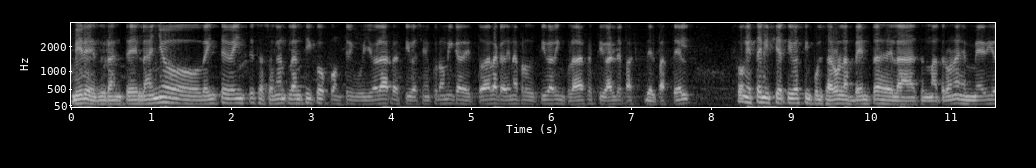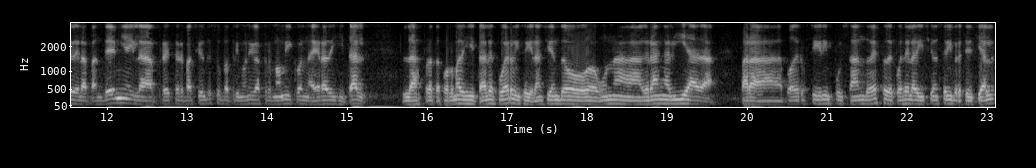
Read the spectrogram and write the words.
Mire, durante el año 2020 Sazón Atlántico contribuyó a la reactivación económica de toda la cadena productiva vinculada al Festival del Pastel con esta iniciativa se impulsaron las ventas de las matronas en medio de la pandemia y la preservación de su patrimonio gastronómico en la era digital. Las plataformas digitales fueron y seguirán siendo una gran aliada para poder seguir impulsando esto. Después de la edición semipresencial,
